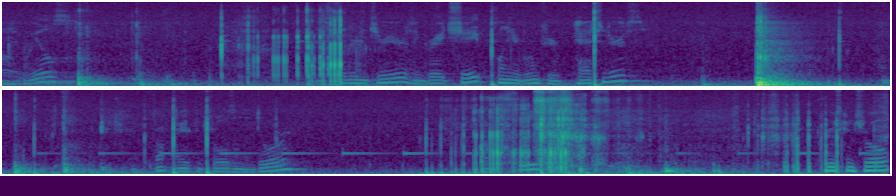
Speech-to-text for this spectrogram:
alloy wheels. Nice leather interior is in great shape. Plenty of room for your passengers. Front rear controls on the door. Cruise control.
